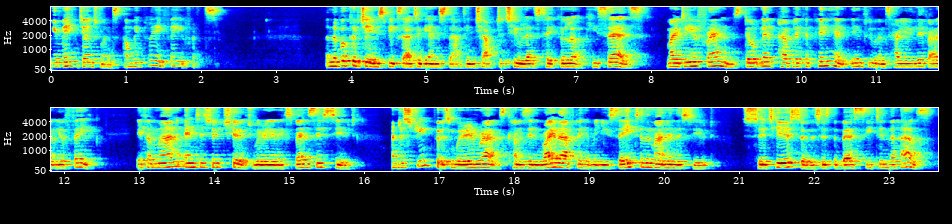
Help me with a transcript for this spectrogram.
we make judgments and we play favourites. And the book of James speaks out against that in chapter 2. Let's take a look. He says, my dear friends, don't let public opinion influence how you live out your faith. If a man enters your church wearing an expensive suit and a street person wearing rags comes in right after him and you say to the man in the suit, sit here sir, this is the best seat in the house,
